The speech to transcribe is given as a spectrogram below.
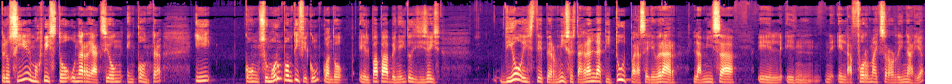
pero sí hemos visto una reacción en contra y con Sumorum Pontificum, cuando el Papa Benedicto XVI dio este permiso, esta gran latitud para celebrar la misa en, la forma extraordinaria,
